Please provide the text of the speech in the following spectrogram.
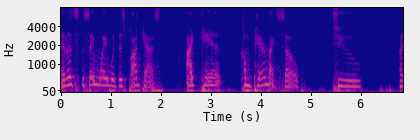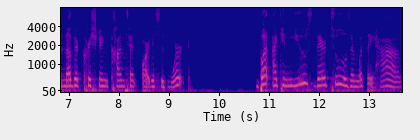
And it's the same way with this podcast. I can't compare myself to another Christian content artist's work. But I can use their tools and what they have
